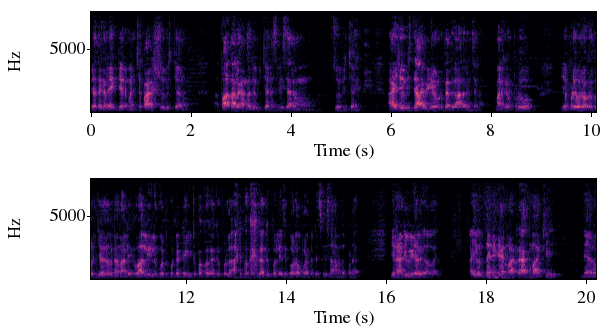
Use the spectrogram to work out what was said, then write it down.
పెద్దగా లైక్ చేయాలి మంచి ఫారెస్ట్ చూపించాను. పాతాల గంగ చూపించాను. శ్రీశైలం చూపించాను. అవి చూపిస్తే ఆ వీడియో కూడా పెద్దగా ఆదరించాలి. మనకి ఎప్పుడు ఎప్పుడు ఎవరో ఒకరి గురించి ఏదో ఒకటి అనాలి. వాళ్ళు వీళ్ళు కొట్టుకుంటుంటే ఇటు పక్క గగ్గిపుల్ల అటు పక్క గగ్గిపుల్ల వేసి గొడవ పడుతుంటే చూసి ఆనందపడాలి. ఇలాంటి వీడియోలు కావాలి. అవి వద్దని నేను ఆ ట్రాక్ మార్చి నేను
